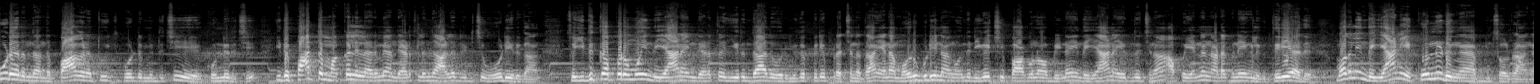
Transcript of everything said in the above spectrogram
கூட இருந்த அந்த பாகனை தூக்கி போட்டு மிதிச்சு கொன்னுருச்சு. இதை பார்த்த மக்கள் எல்லாருமே அந்த இடத்துலேருந்து அலறிடிச்சு ஓடி இருக்காங்க ஸோ இதுக்கப்புறமும் இந்த யானை இந்த இடத்துல இருந்தால் அது ஒரு மிகப்பெரிய பிரச்சனை தான். ஏன்னா மறுபடியும் நாங்கள் வந்து நிகழ்ச்சி பார்க்கணும் அப்படின்னா இந்த யானை இருந்துச்சுன்னா அப்போ என்ன நடக்குன்னு எங்களுக்கு தெரியாது. முதல்ல இந்த யானையை கொன்னுடுங்க அப்படின்னு சொல்கிறாங்க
